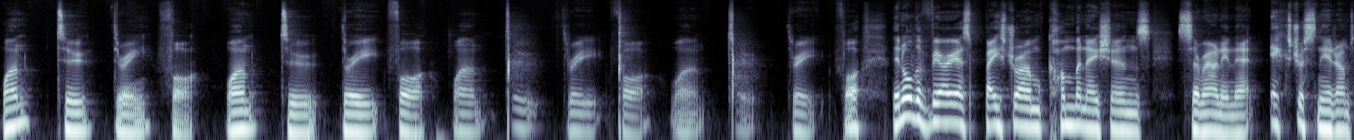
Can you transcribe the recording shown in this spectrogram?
1, 2, 3, 4. 1, 2, 3, 4. 1, 2, 3, 4. 1, 2, 3, then all the various bass drum combinations surrounding that, extra snare drums.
